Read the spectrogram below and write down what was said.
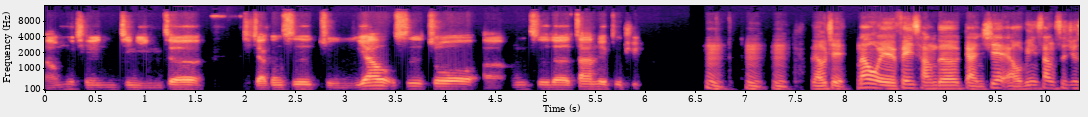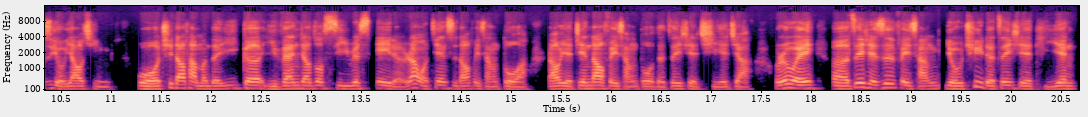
然后目前经营着几家公司，主要是做呃公司的战略布局。嗯嗯嗯，了解。那我也非常的感谢 Alvin 上次就是有邀请。我去到他们的一个 event 叫做 Series A 的，让我见识到非常多啊，然后也见到非常多的这些企业家。我认为，呃，这些是非常有趣的这些体验，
